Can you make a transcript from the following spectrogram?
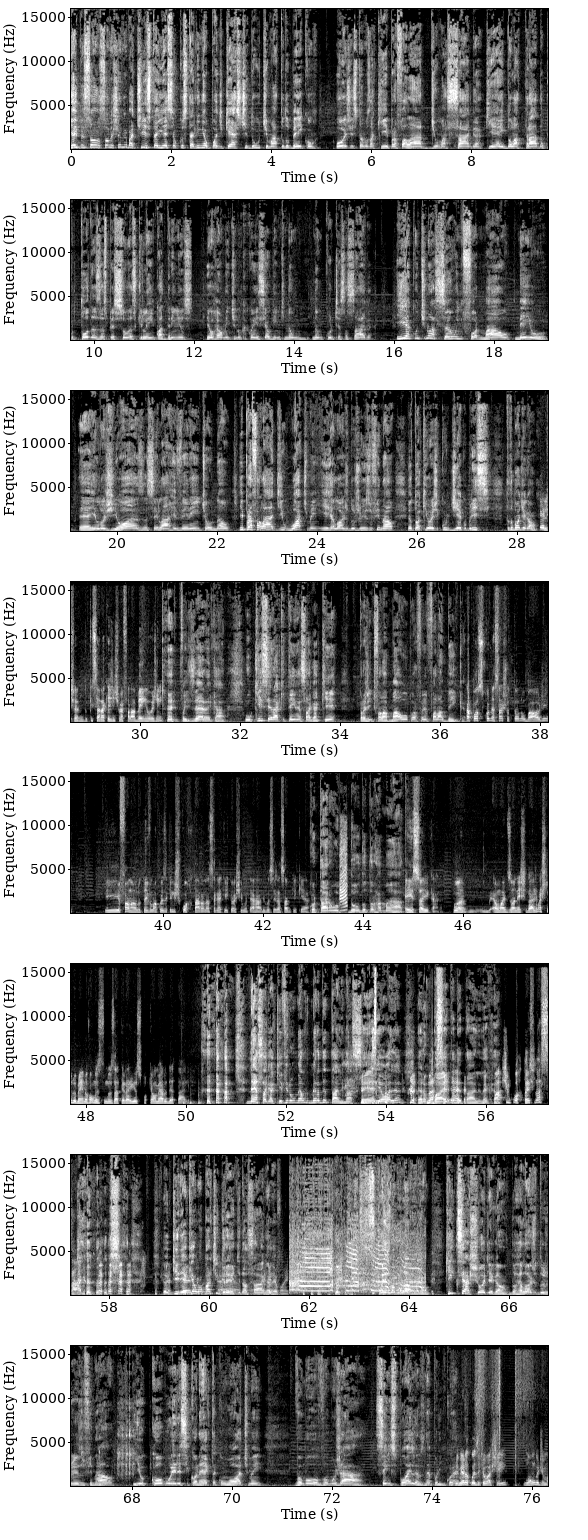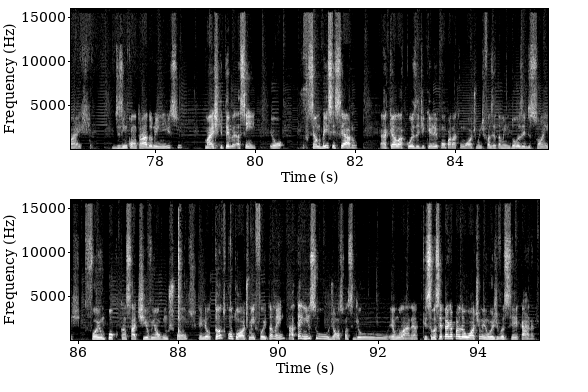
E aí, pessoal, eu sou Alexandre Batista e esse é o Costelinha, o podcast do Ultimato do Bacon. Hoje estamos aqui para falar de uma saga que é idolatrada por todas as pessoas que leem quadrinhos. Eu realmente nunca conheci alguém que não, não curte essa saga. E a continuação informal, meio é, elogiosa, sei lá, reverente ou não. E para falar de Watchmen e Relógio do Juízo Final, eu tô aqui hoje com Diego Brice. Tudo bom, Diegão? E Alexandre, do que será que a gente vai falar bem hoje, hein? pois é, né, cara? O que será que tem nessa HQ pra gente falar mal ou pra falar bem, cara? Eu posso começar chutando o balde e falando, teve uma coisa que eles cortaram nessa HQ que eu achei muito errado, e você já sabe o que, que é. Cortaram o do Dr. Manhattan. É isso aí, cara. Pô, é uma desonestidade, mas tudo bem, não vamos nos ater a isso porque é um mero detalhe. Nessa HQ virou um mero, mero detalhe. Na série, olha, era um Na baita é detalhe, né, cara? Parte importante da saga. Eu diria é, que é uma parte é, grande da é, saga, é né? Mas vamos lá, meu irmão. O que, que você achou, Diegão, do relógio do juízo final e o como ele se conecta com o Watchmen? Vamos, vamos já sem spoilers, né, por enquanto. A primeira coisa que eu achei longa demais, desencontrada no início, mas que teve, assim, eu, sendo bem sincero, aquela coisa de querer comparar com o Watchmen, de fazer também 12 edições, foi um pouco cansativo em alguns pontos, entendeu? Tanto quanto o Watchmen foi também. Até nisso o Jones conseguiu emular, né? Que se você pega para ler o Watchmen hoje, você, cara,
